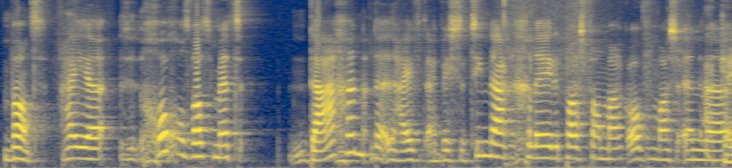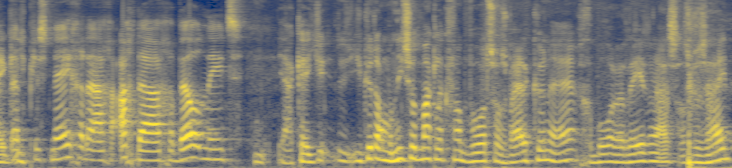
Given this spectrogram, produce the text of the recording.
Want hij eh goochelt wat met dagen. Hij, heeft, hij wist het tien dagen geleden pas van Mark Overmars. En Ja, eh kijk, je- heb je negen dagen, acht dagen, wel niet. Ja, kijk, je, je kunt allemaal niet zo makkelijk van het woord zoals wij dat kunnen, hè? geboren redenaars als we zijn.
